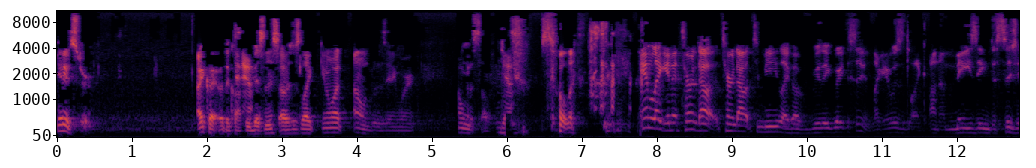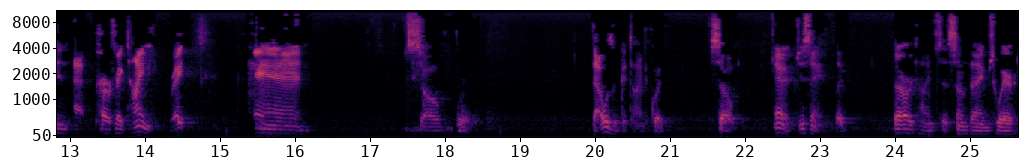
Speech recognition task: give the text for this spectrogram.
it is true. I quit with the coffee yeah. business. I was just like, you know what? I don't do this anymore. I'm gonna sell. Yeah. so like, and like, and it turned out it turned out to be like a really great decision. Like it was like an amazing decision at perfect timing, right? And so that was a good time to quit. So, anyway, just saying, like, there are times that sometimes where,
